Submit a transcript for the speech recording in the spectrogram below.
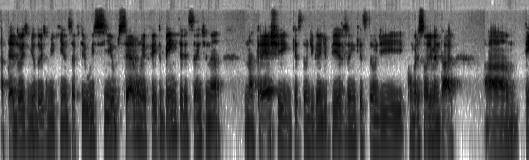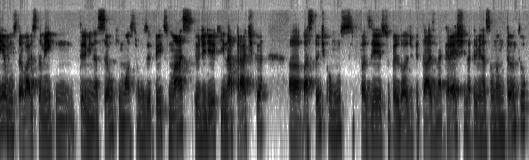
até 2.000, 2.500 FTU e se observa um efeito bem interessante na, na creche em questão de ganho de peso em questão de conversão alimentar. Tem alguns trabalhos também com terminação que mostram os efeitos, mas eu diria que na prática uh, bastante comum se fazer superdose de fitase na creche, na terminação não tanto,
